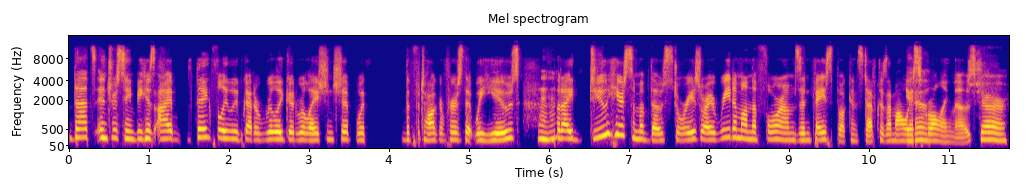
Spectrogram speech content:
That's interesting because I thankfully we've got a really good relationship with the photographers that we use. Mhm. But I do hear some of those stories or I read them on the forums and Facebook and stuff because I'm always Yeah. scrolling those. Sure.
